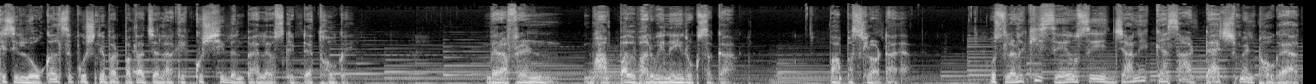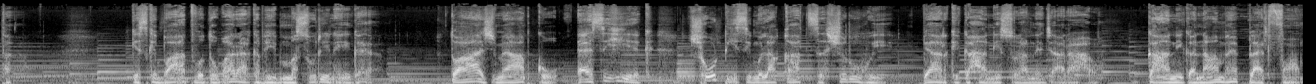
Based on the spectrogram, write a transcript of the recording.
किसी लोकल से पूछने पर पता चला कि कुछ ही दिन पहले उसकी डेथ हो गई। मेरा फ्रेंड वहाँ पल भर भी नहीं रुक सका। वापस लौट आया। उस लड़की से उसे जाने कैसा अटैचमेंट हो गया था, कि इसके बाद वो दोबारा कभी मसूरी नहीं गया। तो आज मैं आपको ऐसी ही एक छोटी सी मुलाकात से शुरू हुई प्यार की कहानी सुनाने जा रहा हूँ। कहानी का नाम है प्लेटफॉर्म।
